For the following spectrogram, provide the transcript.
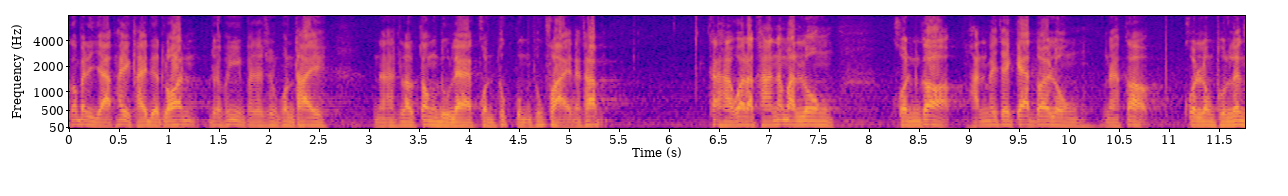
ก็ไม่ได้อยากให้ใครเดือดร้อน โดยเฉพาะยิ่งประชาชนคนไทย นะเราต้องดูแลคนทุกกลุ่มทุกฝ่ายนะครับ ถ้าหากว่าราคาน้ำมันลง คนก็หันไปใช้แก๊สด้อยลงนะก็คนลงทุนเรื่อง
